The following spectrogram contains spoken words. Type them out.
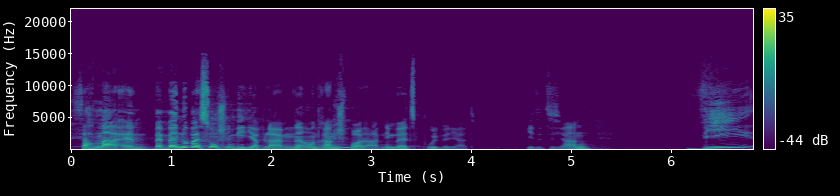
Sag mal, ähm, wenn wir nur bei Social Media bleiben ne, und Randsportarten, nehmen wir jetzt Poolbillard, bietet sich an. Wie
